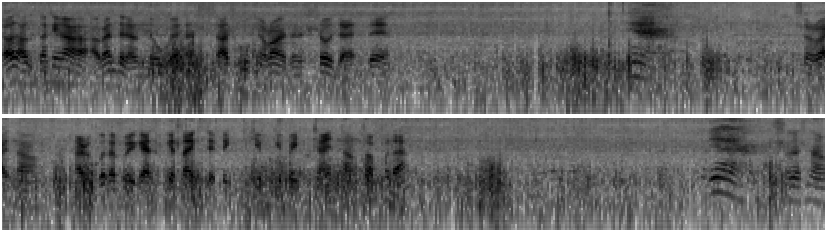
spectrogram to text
I was, I looking at I went out of nowhere. I was, I was walking around and I saw that there. Yeah. So right now I recorded for you guys. If you guys liked it, big, give, give a big giant thumbs up for that. Yeah, so that's now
